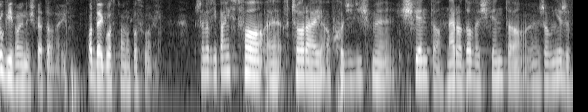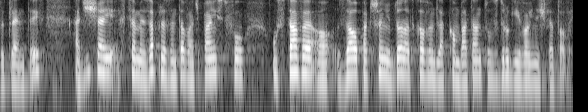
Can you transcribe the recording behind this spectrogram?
II wojny światowej. Oddaję głos panu posłowi. Szanowni Państwo, e, wczoraj obchodziliśmy święto, narodowe święto e, żołnierzy wyklętych, a dzisiaj chcemy zaprezentować Państwu ustawę o zaopatrzeniu dodatkowym dla kombatantów z II wojny światowej.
